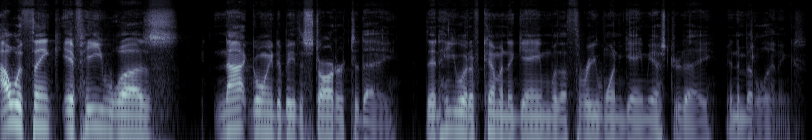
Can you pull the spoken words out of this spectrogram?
I would think if he was not going to be the starter today, then he would have come in the game with a three-one game yesterday in the middle innings.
